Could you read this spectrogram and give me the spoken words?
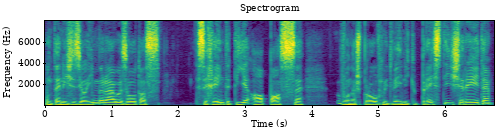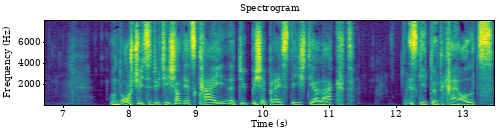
Und dann ist es ja immer auch so, dass sich eher die anpassen, die einen Spruch mit weniger Prestige reden. Und Ostschweizerdeutsch ist halt jetzt kein äh, typischer Prestige-Dialekt. Es gibt dort kein altes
